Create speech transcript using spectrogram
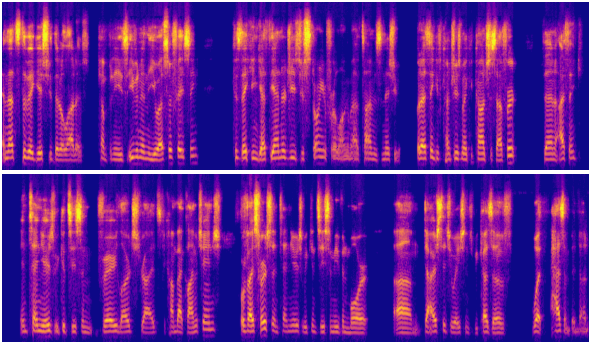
And that's the big issue that a lot of companies, even in the US, are facing because they can get the energies. Just storing it for a long amount of time is an issue. But I think if countries make a conscious effort, then I think in 10 years we could see some very large strides to combat climate change or vice versa in 10 years we can see some even more um, dire situations because of what hasn't been done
